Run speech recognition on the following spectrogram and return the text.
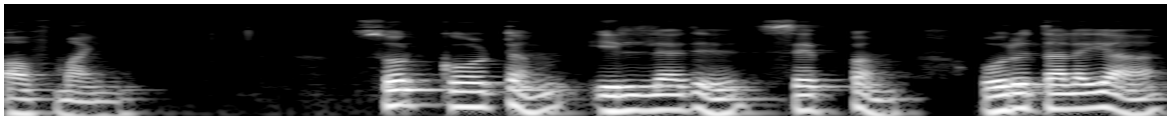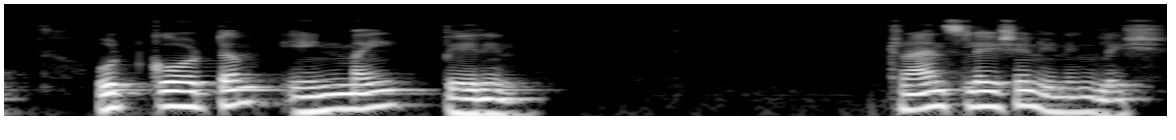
of mind. சொற்கோட்டம் இல்லது செப்பம் ஒரு தலையா உட்கோட்டம் இன்மை பெறின் Translation in English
